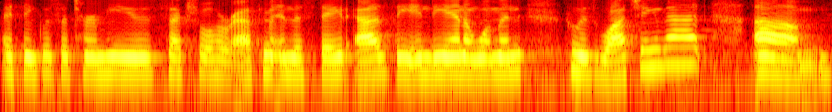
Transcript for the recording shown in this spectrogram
I think was the term he used, sexual harassment in the state, as the Indiana woman who is watching that. Um,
